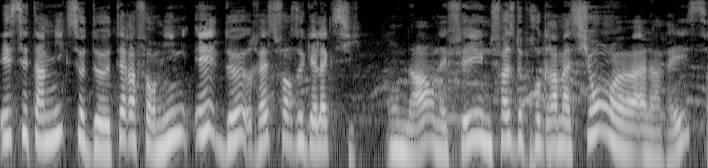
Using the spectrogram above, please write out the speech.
Et c'est un mix de terraforming et de Race for the Galaxy. On a en effet une phase de programmation euh, à la race.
